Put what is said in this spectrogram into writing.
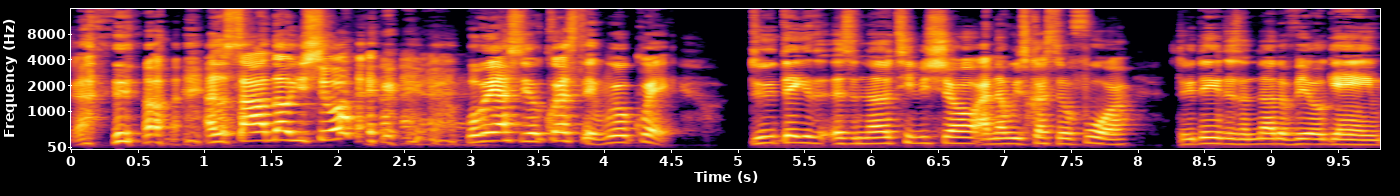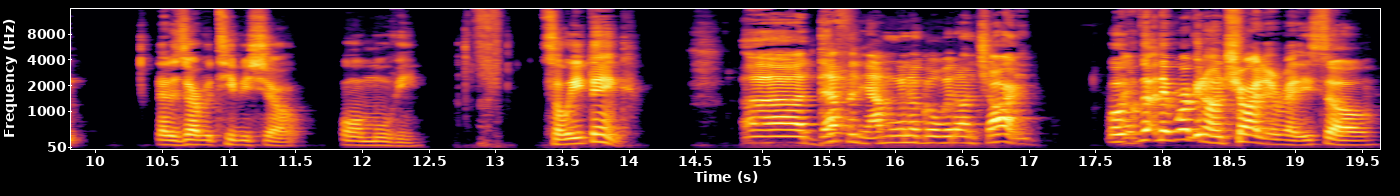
As a side note, you sure? well, let me ask you a question real quick. Do you think there's another TV show? I know we discussed it before. Do you think there's another video game that deserves a TV show or a movie? So, what do you think? Uh, definitely. I'm gonna go with Uncharted. Well, they're working on Uncharted already, so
